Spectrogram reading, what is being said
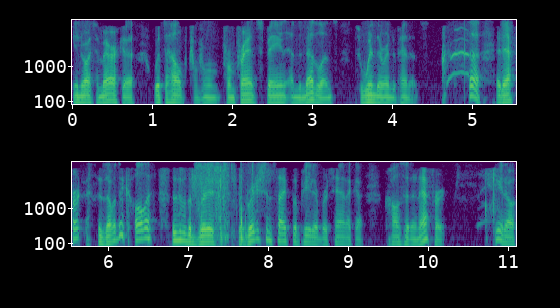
in North America with the help from, from France, Spain, and the Netherlands to win their independence. an effort? Is that what they call it? This is what the British, the British Encyclopedia Britannica calls it an effort. You know,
